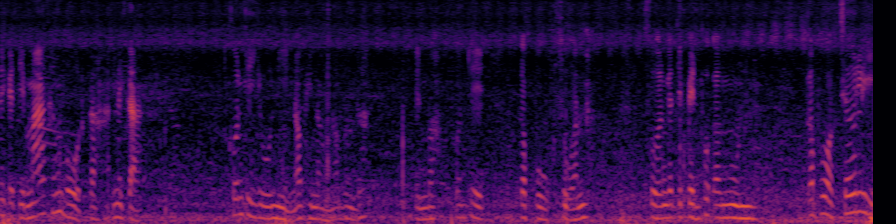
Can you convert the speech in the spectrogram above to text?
นี่กะจิมาทั้งโบสถ์ค่ะนี่กะคนที่อยู่นี่เนาะพี่น้องเนาะเบิ่งเด้อเห็นบ่คนที่กระปลูกสวน สวนก็จะเป็นพวกองุ่นก็พวกเชอร์รี่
